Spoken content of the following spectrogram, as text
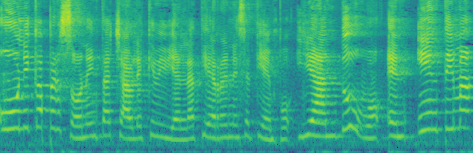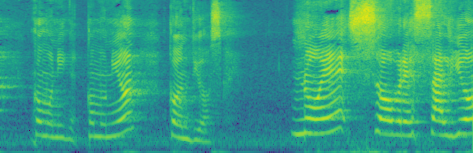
única persona intachable que vivía en la tierra en ese tiempo y anduvo en íntima comunión con Dios. Noé sobresalió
